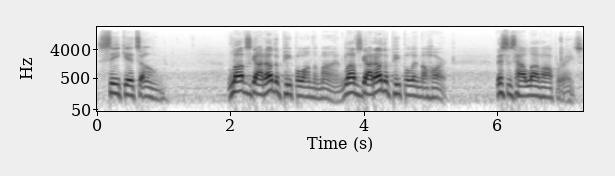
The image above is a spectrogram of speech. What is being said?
seek its own. Love's got other people on the mind, love's got other people in the heart. This is how love operates.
